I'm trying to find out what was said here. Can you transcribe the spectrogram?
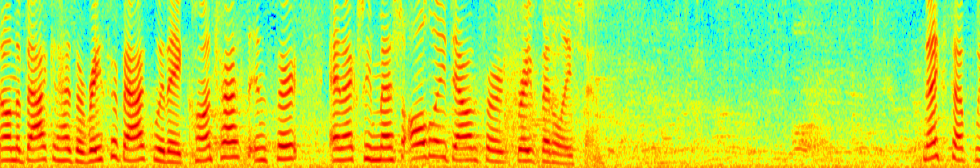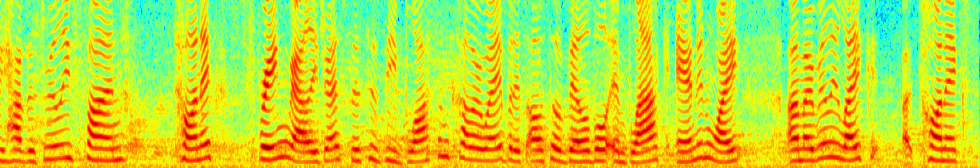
And on the back, it has a racer back with a contrast insert and actually mesh all the way down for great ventilation. Next up, we have this really fun Tonic Spring Rally Dress. This is the Blossom colorway, but it's also available in black and in white. Um, I really like uh, Tonic's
